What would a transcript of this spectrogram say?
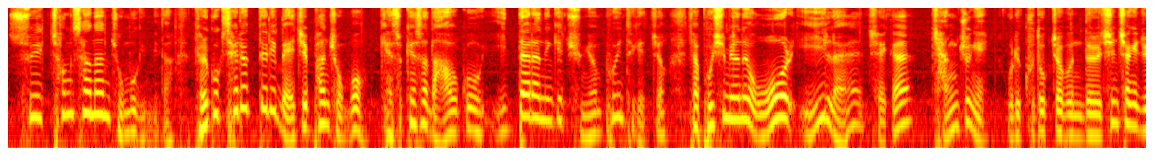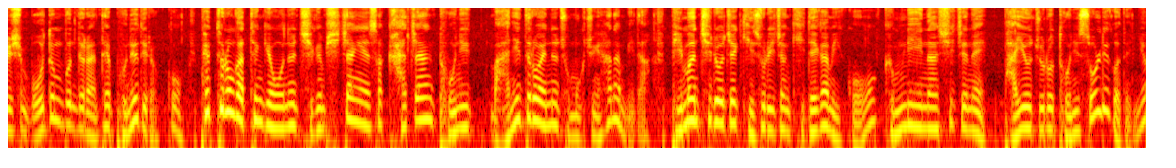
수익 청산한 종목입니다. 결국 세력들이 매집한 종목 계속해서 나오고 있다라는 게 중요한 포인트겠죠. 자 보시면은 5월 2일 날 제가 장중에 우리 구독자분들 신청해주신 모든 분들한테 보내드렸고 페트론 같은 경우는 지금 시장에서 가장 돈이 많이 들어와 있는 종목 중에 하나입니다. 비만 치료제 기술 이전 기대감 있고 금리 인하 시즌에 바이오주로 돈이 쏠리거든요.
